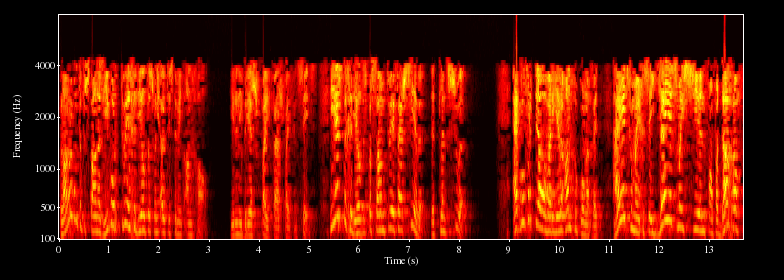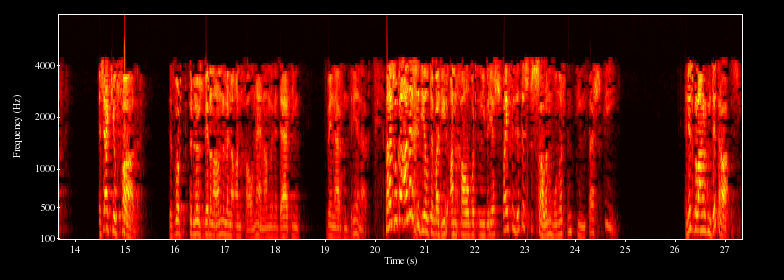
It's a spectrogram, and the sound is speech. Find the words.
belangrik om te verstaan is hier word twee gedeeltes van die Ou Testament aangehaal. Hier in Hebreërs 5 vers 5 en 6. Die eerste gedeelte is Psalm 2 vers 7. Dit klink so: Ek wil vertel wat die Here aangekondig het. Hy het vir my gesê: "Jy is my seun, van vandag af is ek jou vader." Dit word terloops weer in Handelinge aangehaal, né, nee, in Handelinge 13 32 en 33. Maar daar's ook 'n ander gedeelte wat hier aangehaal word in Hebreërs 5 en dit is Psalm 110 vers 4. En dit is belangrik om dit raak te sien.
